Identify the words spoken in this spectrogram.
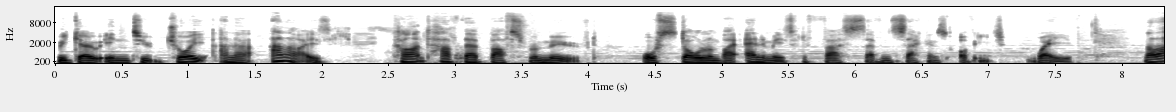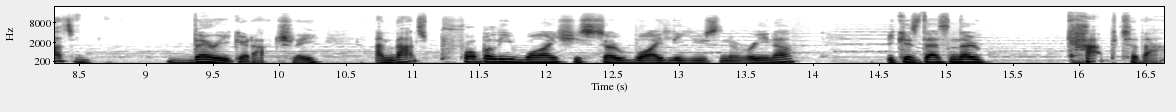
we go into Joy and her allies can't have their buffs removed or stolen by enemies for the first 7 seconds of each wave. Now that's very good actually, and that's probably why she's so widely used in Arena, because there's no cap to that.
